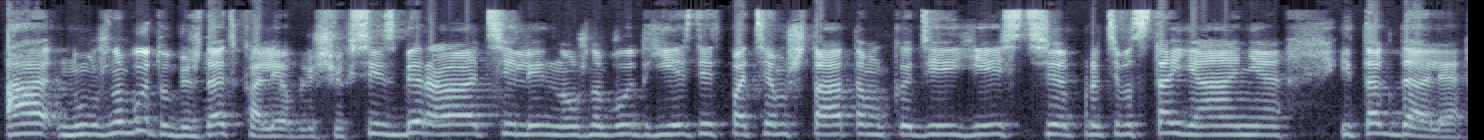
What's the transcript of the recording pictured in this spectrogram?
а нужно будет убеждать колеблющихся избирателей, нужно будет ездить по тем штатам, где есть противостояние и так далее.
